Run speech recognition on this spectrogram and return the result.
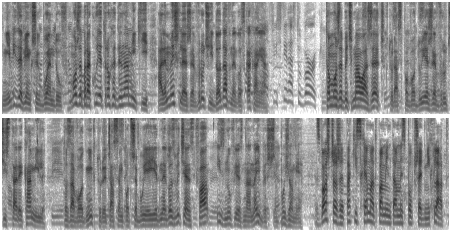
nie widzę większych błędów. Może brakuje trochę dynamiki, ale myślę, że wróci do dawnego skakania. To może być mała rzecz, która spowoduje, że wróci stary Kamil. To zawodnik, który czasem potrzebuje jednego zwycięstwa i znów jest na najwyższym poziomie. Zwłaszcza, że taki schemat pamiętamy z poprzednich lat,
